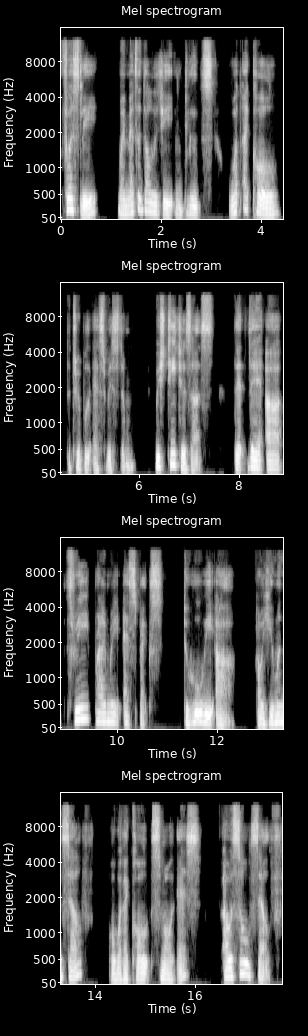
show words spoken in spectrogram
Firstly, my methodology includes what I call the triple S wisdom, which teaches us that there are three primary aspects to who we are our human self, or what I call small s, our soul self,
